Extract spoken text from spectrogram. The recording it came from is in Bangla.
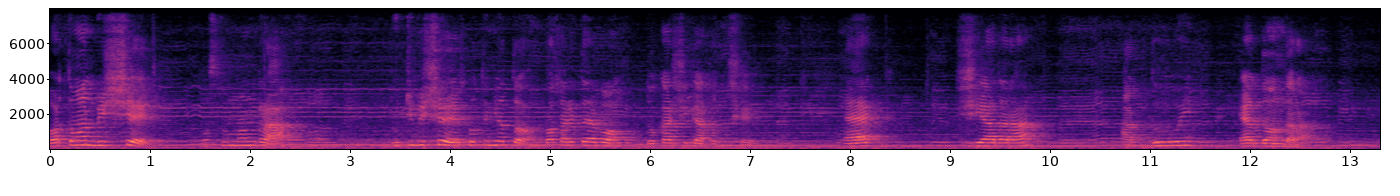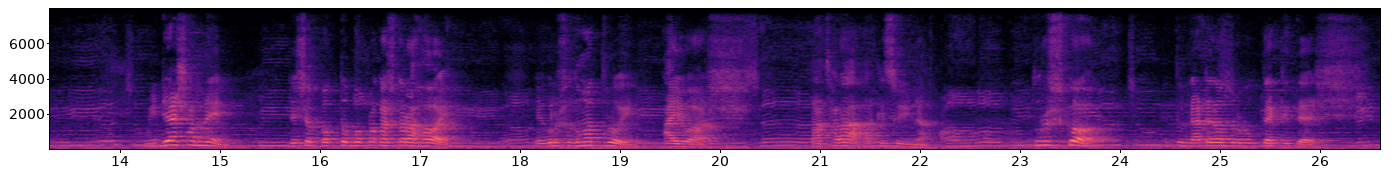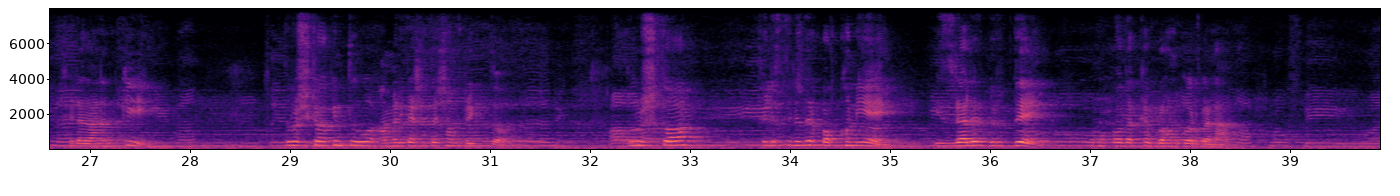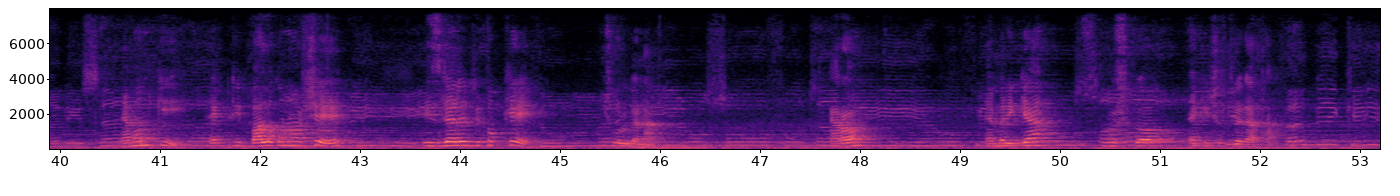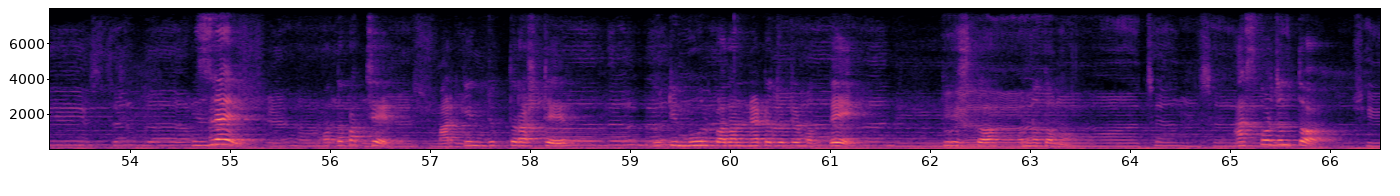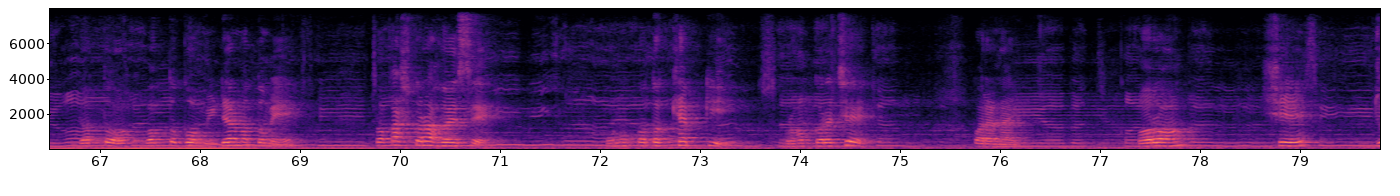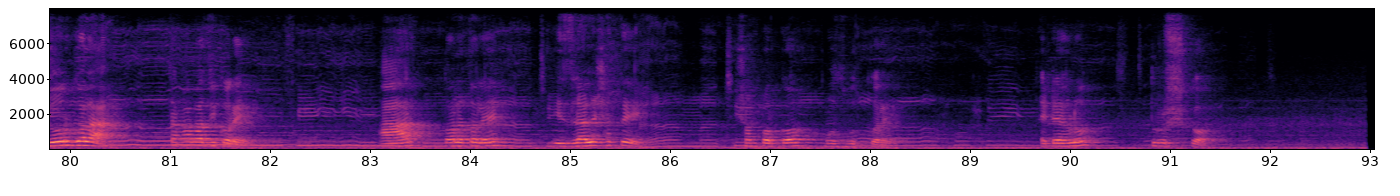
বর্তমান বিশ্বের মুসলমানরা দুটি বিষয়ে প্রতিনিয়ত প্রতারিত এবং দোকার শিকার হচ্ছে। এক, শিয়া দ্বারা আর দুই, এরদোয়ান দ্বারা। মিডিয়ার সামনে যেসব বক্তব্য প্রকাশ করা হয়, এগুলো শুধুমাত্রই আইওয়াস, তাছাড়া আর কিছুই না। তুরস্ক কিন্তু ন্যাটের অন্তর্ভুক্ত একটি দেশ। সেটা জানেন কি? তুরস্ক কিন্তু আমেরিকার সাথে সম্পৃক্ত। তুরস্ক, ফিলিস্তিনিদের পক্ষ নিয়ে ইসরায়েলের বিরুদ্ধে কোনো পদক্ষেপ গ্রহণ করবে না। এমনকি একটি বালকণাও সে ইসরায়েলের বিপক্ষে ছুড়বে না। কারণ আমেরিকা, তুরস্ক একই সূত্রে গাথা। ইসরায়েল মধ্যপ্রাচ্যের মার্কিন যুক্তরাষ্ট্রের দুটি মূল প্রধান ন্যাটো জোটের মধ্যে তুরস্ক অন্যতম। আজ পর্যন্ত যত বক্তব্য মিডিয়ার মাধ্যমে প্রকাশ করা হয়েছে, কোনো পদক্ষেপ কি গ্রহণ করেছে? করে নাই। বরং সে জোর গলা চাপাবাজি করে আর তলে তলে ইসরায়েলের সাথে সম্পর্ক মজবুত করে। এটা হলো তুরস্ক।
